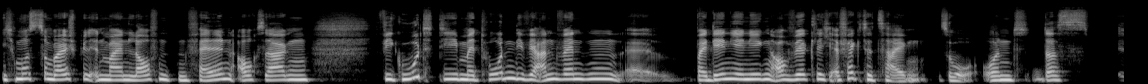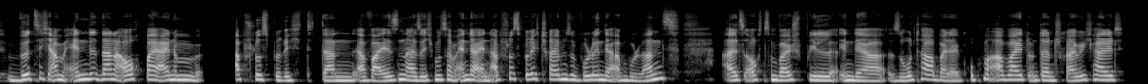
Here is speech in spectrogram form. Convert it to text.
ich muss zum Beispiel in meinen laufenden Fällen auch sagen, wie gut die Methoden, die wir anwenden, äh, bei denjenigen auch wirklich Effekte zeigen. So. Und das wird sich am Ende dann auch bei einem Abschlussbericht dann erweisen. Also ich muss am Ende einen Abschlussbericht schreiben, sowohl in der Ambulanz als auch zum Beispiel in der SOTA bei der Gruppenarbeit. Und dann schreibe ich halt,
